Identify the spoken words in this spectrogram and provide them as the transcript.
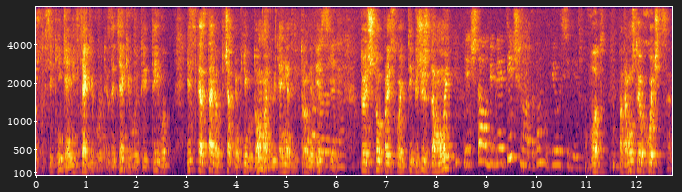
То, что все книги, они втягивают и затягивают, и ты вот, если ты оставил печатную книгу дома, и у тебя нет электронной Да, версии, да, да, то есть что происходит? Ты бежишь домой, да. Я читала библиотечную, а потом купила себе. вот, потому что ее хочется,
